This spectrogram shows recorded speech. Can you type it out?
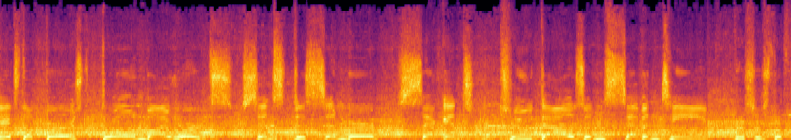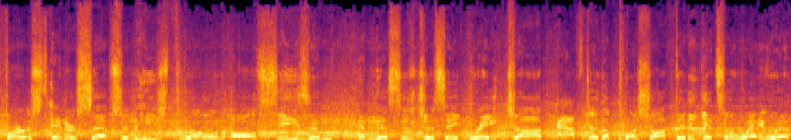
It's the first thrown by Werts since December 2nd, 2017. This is the first interception he's thrown all season, and this is just a great job after the push-off that he gets away with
